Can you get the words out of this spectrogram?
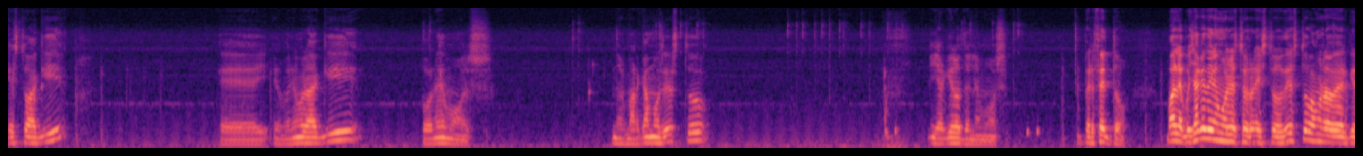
Esto aquí. Eh, venimos aquí. Ponemos... Nos marcamos esto. Y aquí lo tenemos. Perfecto. Vale, pues ya que tenemos esto, esto de esto, vamos a ver qué,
